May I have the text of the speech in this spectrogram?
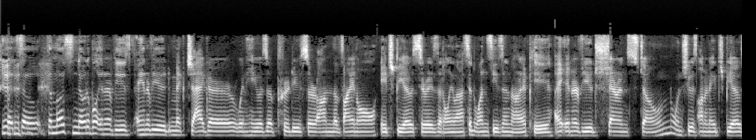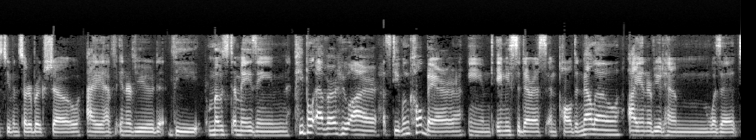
but so the most notable interviews, I interviewed Mick Jagger when he was a producer on the Vinyl HBO series that only lasted one season, RIP. I interviewed Sharon Stone when she was on an HBO Steven Soderbergh show. I have interviewed the most amazing people ever who are Stephen Colbert and Amy Sedaris and Paul Dinello. I interviewed him, was it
